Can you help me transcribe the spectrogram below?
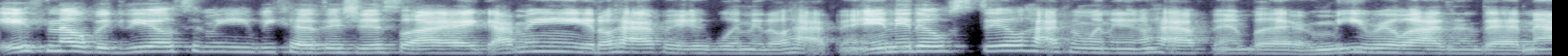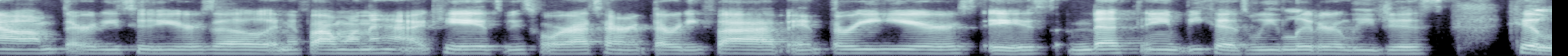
it's no big deal to me because it's just like I mean it'll happen when it'll happen. And it'll still happen when it'll happen but me realizing that now I'm 32 years old and if I want to have kids before I turn 35 in 3 years is nothing because we literally just could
